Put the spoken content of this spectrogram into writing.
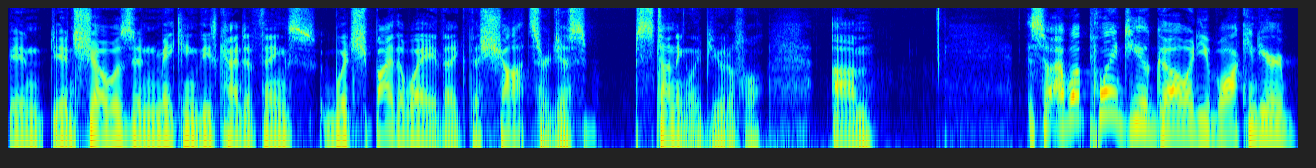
in, in shows and making these kinds of things, which, by the way, like the shots are just stunningly beautiful. Um, so, at what point do you go and you walk into your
